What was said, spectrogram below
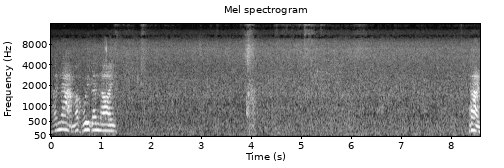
ท่านหน้ามาคุยกันหน่อย ท่าน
